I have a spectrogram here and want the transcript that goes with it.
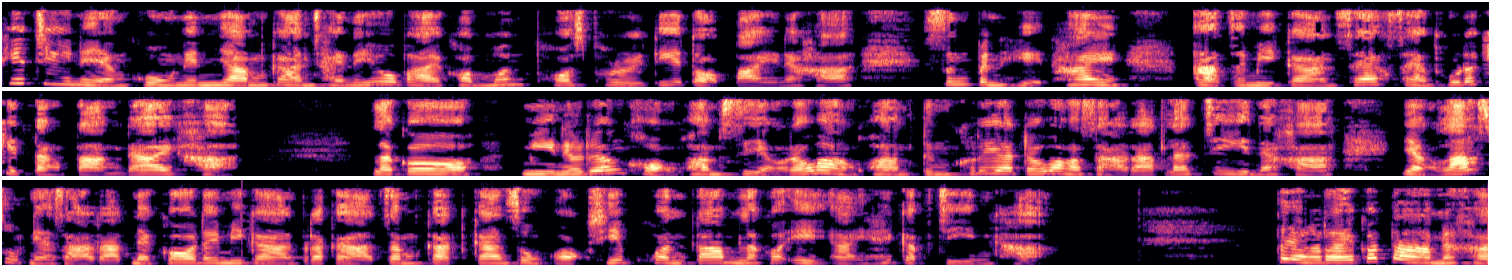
ที่จีนเนี่ยยังคงเน้นย้ำการใช้นโยบาย common prosperity ต่อไปนะคะ ซึ่งเป็นเหตุให้อาจจะมีการแทรกแซงธุรกิจต่างๆ ได้ค่ะ แล้วก็มีในเรื่องของความเสี่ยงระหว่างความตึงเครียดระหว่างสหรัฐและจีนนะคะ อย่างล่าสุดเนี่ยสหรัฐเนี่ยก็ได้มีการประกาศจำกัดการส่งออกชิปควอนตัมและก็ AI ให้กับจีนค่ะ แต่อย่างไรก็ตามนะคะ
